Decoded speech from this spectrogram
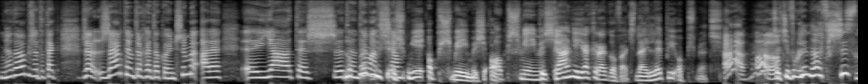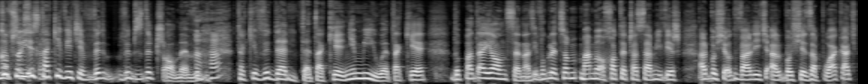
no dobrze, to tak ża- żartem trochę to kończymy, ale e, ja też No ten pewnie temat się chciałam... śmie- obśmiejmy się. O, Obśmiejmy się. pytanie, jak reagować? Najlepiej obśmiać. A, o, Słuchajcie, w ogóle na wszystko, Na co wszystko. jest takie, wiecie, wy, wybzdyczone, wy, takie wydęte, takie niemiłe, takie dopadające nas. I w ogóle co mamy ochotę czasami, wiesz, albo się odwalić, albo się zapłakać.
